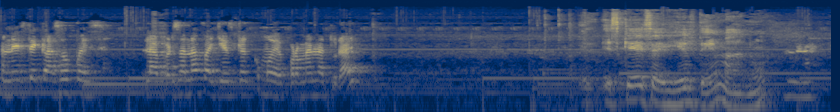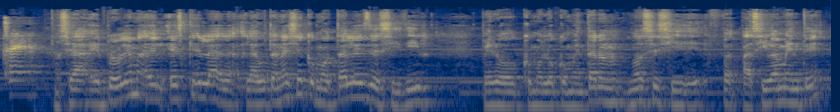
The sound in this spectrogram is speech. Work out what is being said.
en este caso, pues, la persona fallezca como de forma natural. Es que ese ahí el tema, ¿no? Sí. O sea, el problema es que la, la eutanasia como tal es decidir, pero como lo comentaron, no sé si pasivamente,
